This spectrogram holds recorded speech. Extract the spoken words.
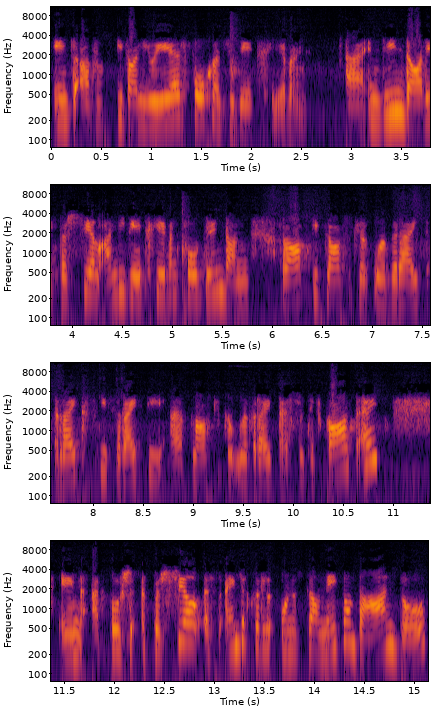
en te evalueer volgens die wetgewing. Uh, indien daardie perseel aan die wetgewing voldoen, dan raak die plaaslike owerheid ryk skief ryk die uh, plaaslike owerheid 'n sertifikaat uit en 'n perseel is eintlik veronderstel net om te handel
